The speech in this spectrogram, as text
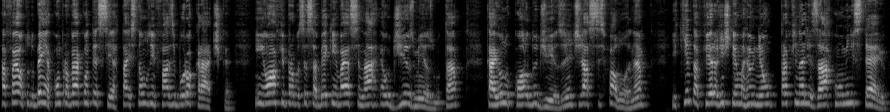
Rafael, tudo bem? A compra vai acontecer, tá? Estamos em fase burocrática. Em off, para você saber, quem vai assinar é o Dias mesmo, tá? Caiu no colo do Dias. A gente já se falou, né? E quinta-feira a gente tem uma reunião para finalizar com o Ministério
